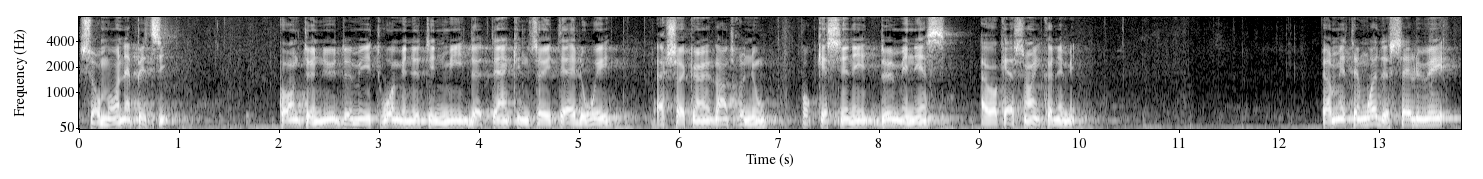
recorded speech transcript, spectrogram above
sur mon appétit, compte tenu de mes trois minutes et demie de temps qui nous a été alloué à chacun d'entre nous pour questionner deux ministres à vocation économique. Permettez-moi de saluer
